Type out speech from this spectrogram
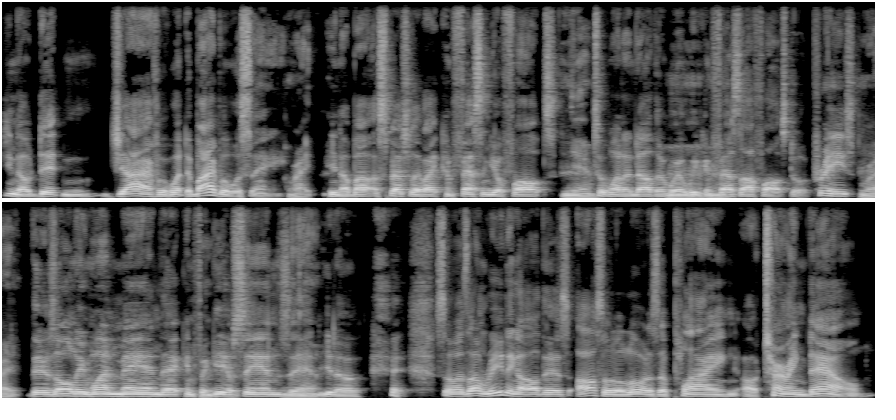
you know didn't jive with what the Bible was saying. Right. You know about especially like confessing your faults yeah. to one another, where mm-hmm. we confess our faults to a priest. Right. There's only one man that can forgive mm-hmm. sins, yeah. and you know. so as I'm reading all this, also the Lord is applying or tearing down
